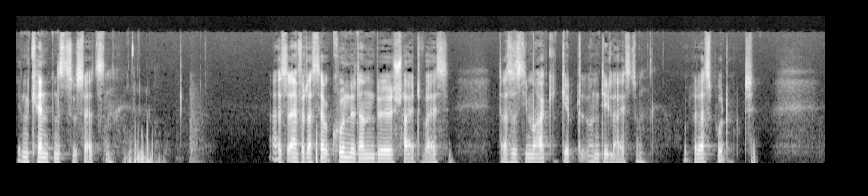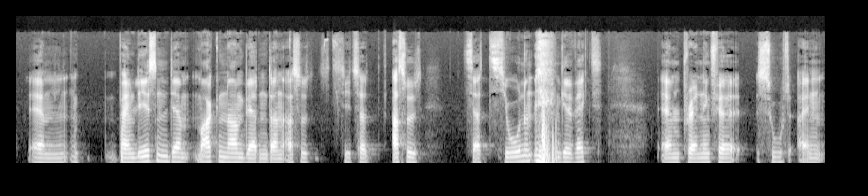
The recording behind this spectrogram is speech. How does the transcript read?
in Kenntnis zu setzen. Also einfach, dass der Kunde dann Bescheid weiß, dass es die Marke gibt und die Leistung oder das Produkt. Ähm, beim Lesen der Markennamen werden dann Assozi Assoziationen geweckt. Ähm, Branding versucht, einen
